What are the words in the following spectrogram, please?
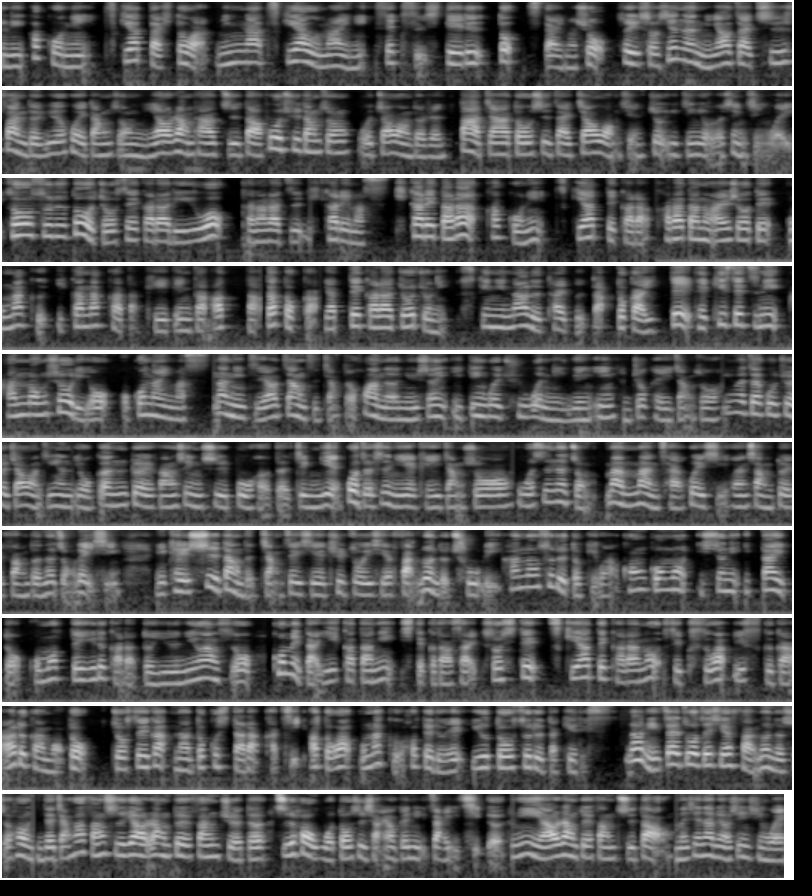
に過去に付き合った人はみんな付き合う前にセックスしていると伝えましょう。所以首先呢，你要在吃饭的约会当中，你要让他知道，过去当中我交往的人，大家都是在交往前就已经有了性行为。そうすると女性から理由を必ず聞かれます。聞かれたら、過去に付那你只要这样子讲的话呢，女生一定会去问你原因，你就可以讲说，因为在过去的交往经验有跟对方性氏不合的经验，或者是你也可以讲说，我是那种慢慢才会喜欢上对方的那种类型，你可以适当的讲这些去做一些反。反論で處理。反応するときは今後も一緒にいたいと思っているからというニュアンスを込めた言い方にしてください。そして付き合ってからのセックスはリスクがあるかもと女性が納得したら勝ち。あとはうまくホテルへ誘導するだけです。那你在做这些反论的时候，你的讲话方式要让对方觉得之后我都是想要跟你在一起的，你也要让对方知道我们现在没有性行为，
